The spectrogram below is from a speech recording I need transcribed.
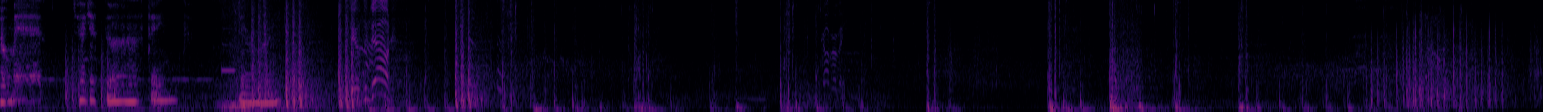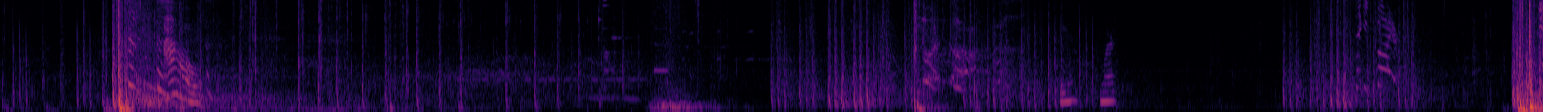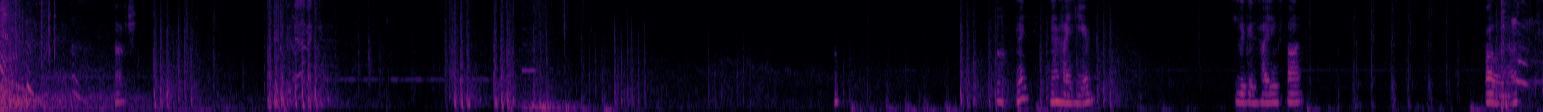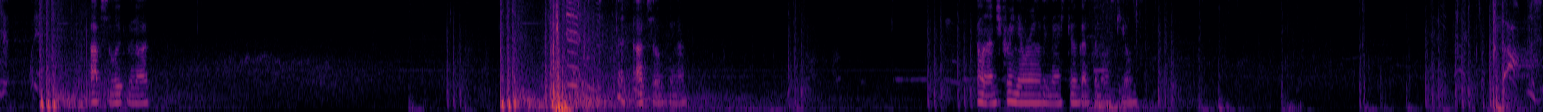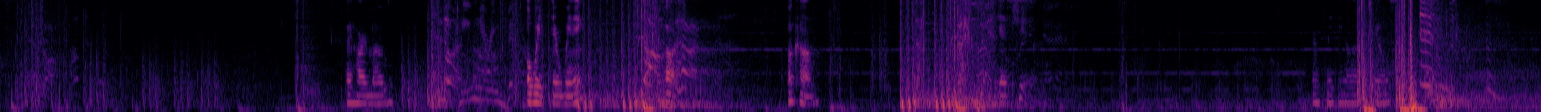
No man. Can I get the thing? Never mind. Shields are down. Cover me. Ow! Taking fire. Ouch. Can I, can I hide here? This is a good hiding spot. Probably not. Absolutely not. Absolutely not. Come on, I'm screening around and I still got the most kills. Play hard mode. Team nearing victory. Oh wait, they're winning? Oh. Oh come. I guess a lot of kills.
